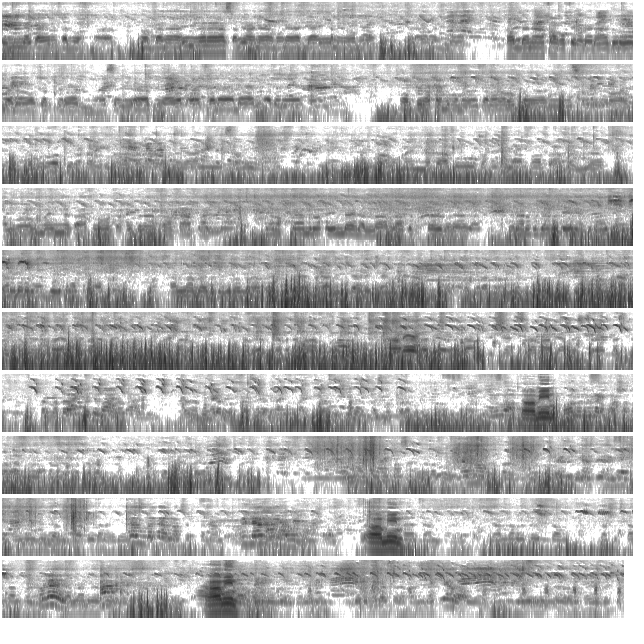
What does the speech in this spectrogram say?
إنك أنت الوهاب. ربنا إننا سمعنا مناديا يؤمن بربنا ربنا فاغفر لنا ذنوبنا وكفر عنا سيئاتنا وتوفنا مع الأبرار. رب ارحمهما كما ربياني يا رحمن رحيم لا إله إلا الله لا تحصي جنازة ونار بجانبين يتبع شيء شان درجة عزيز فلا تبعث اللهم لا تجد ربنا فلا تبعث Amin. Amin. Amin.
